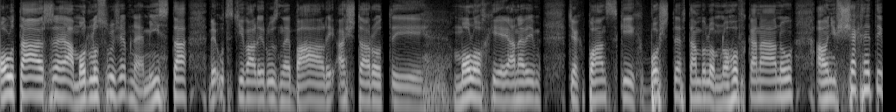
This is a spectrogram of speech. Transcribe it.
oltáře a modloslužebné místa, kde uctívali různé bály, aštaroty, molochy, já nevím, těch pohanských božstev tam bylo mnoho v Kanánu a oni všechny ty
